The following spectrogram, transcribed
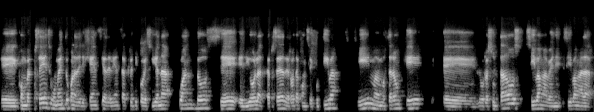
Eh, conversé en su momento con la dirigencia de Alianza Atlético de Suyana cuando se dio la tercera derrota consecutiva y me mostraron que eh, los resultados se iban a, venir, se iban a dar.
